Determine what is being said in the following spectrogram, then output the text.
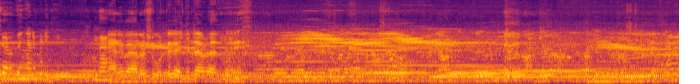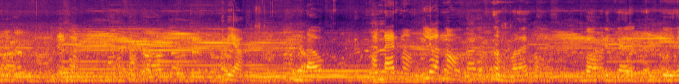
ചെറുത് ഞാൻ പിടിക്കും ഞാൻ വേറെ ഷൂട്ട് കഴിഞ്ഞിട്ട് അവിടെ മതിയാ? ഉണ്ടാവും. ഉണ്ടായിരുന്നോ? ഇല്ല വന്നോ? നമ്മളെ കോമഡിക്കാരൻ ടീന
